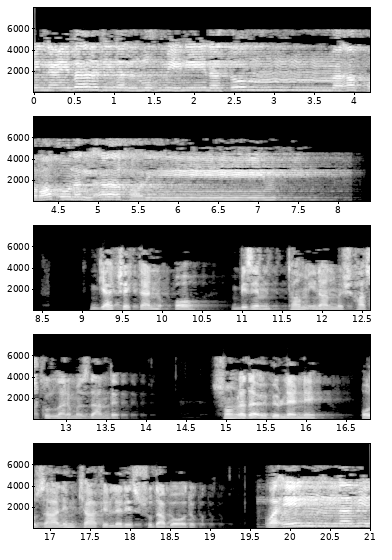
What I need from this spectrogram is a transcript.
مِنْ عِبَادِنَا الْمُؤْمِنِينَ ثُمَّ أَغْرَقْنَا الْآخَرِينَ Gerçekten o, bizim tam inanmış has kullarımızdandı. Sonra da öbürlerini, o zalim kafirleri suda boğduk. وَإِنَّ مِنْ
